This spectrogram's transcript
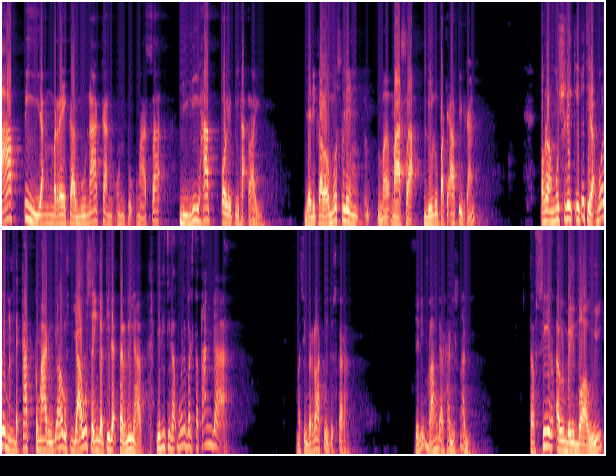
api yang mereka gunakan untuk masak dilihat oleh pihak lain. Jadi kalau muslim masak dulu pakai api kan? Orang musyrik itu tidak boleh mendekat kemari, dia harus jauh sehingga tidak terlihat. Jadi tidak boleh bertetangga. Masih berlaku itu sekarang. Jadi melanggar hadis Nabi. Tafsir Al-Baydawi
